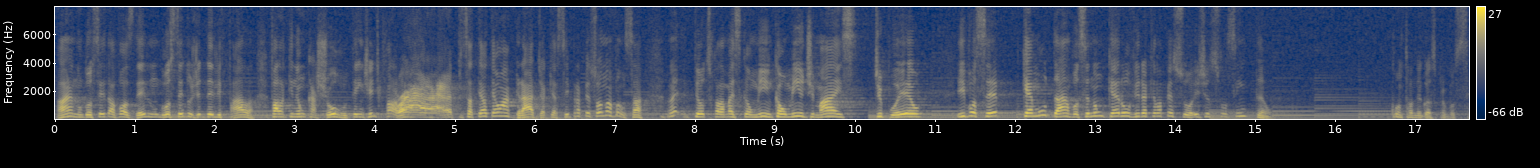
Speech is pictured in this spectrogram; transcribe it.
Ah, não gostei da voz dele, não gostei do jeito dele fala. Fala que nem um cachorro. Tem gente que fala, precisa ter até uma grade aqui assim para a pessoa não avançar. Né? Tem outros que falam mais calminho, calminho demais, tipo eu. E você quer mudar, você não quer ouvir aquela pessoa. E Jesus falou assim: então, vou contar um negócio para você.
